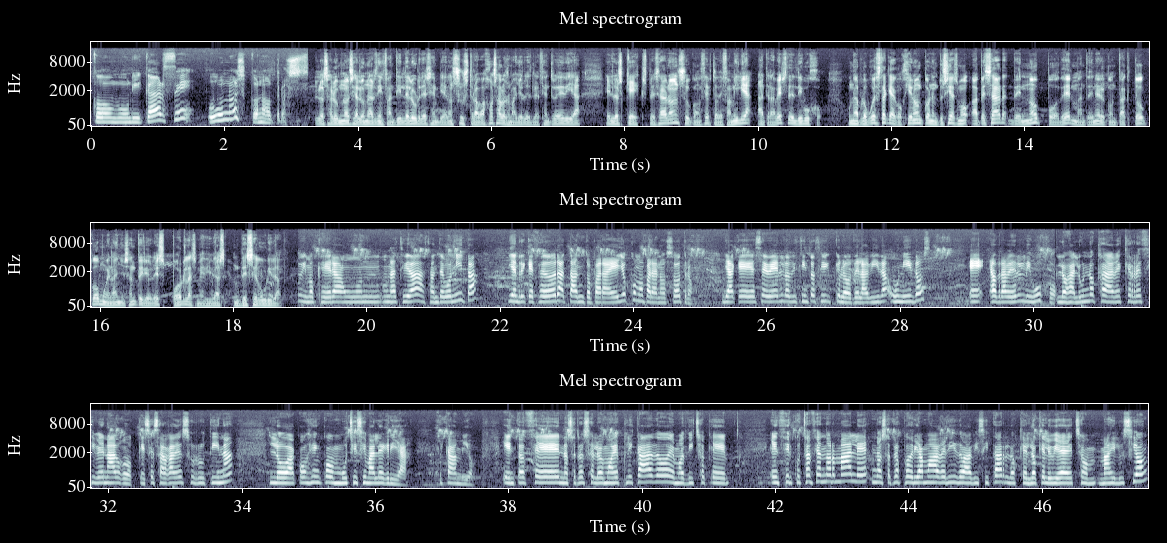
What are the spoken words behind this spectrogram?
Comunicarse unos con otros. Los alumnos y alumnas de Infantil de Lourdes enviaron sus trabajos a los mayores del centro de día en los que expresaron su concepto de familia a través del dibujo, una propuesta que acogieron con entusiasmo a pesar de no poder mantener el contacto como en años anteriores por las medidas de seguridad. Vimos que era una actividad bastante bonita y enriquecedora tanto para ellos como para nosotros, ya que se ven los distintos ciclos de la vida unidos eh, a través del dibujo. Los alumnos cada vez que reciben algo que se salga de su rutina, lo acogen con muchísima alegría, el cambio. entonces nosotros se lo hemos explicado, hemos dicho que en circunstancias normales nosotros podríamos haber ido a visitarlos, que es lo que le hubiera hecho más ilusión,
